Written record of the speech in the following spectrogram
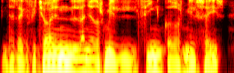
desde que fichó en el año 2005-2006, mmm,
